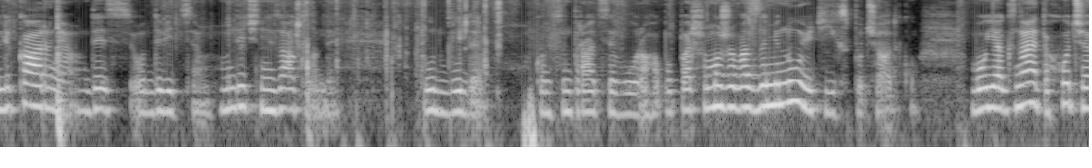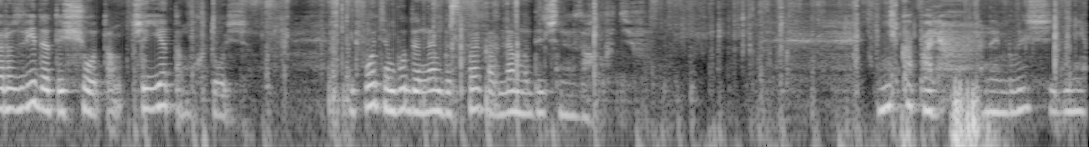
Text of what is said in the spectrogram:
лікарня, десь, от дивіться, медичні заклади. Тут буде концентрація ворога. По-перше, може, вас замінують їх спочатку. Бо, як знаєте, хоче розвідати, що там, чи є там хтось. І потім буде небезпека для медичних закладів. Нікополь найближчі дні.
